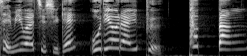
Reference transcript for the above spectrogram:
재미와 지식의 오디오 라이프. 팝빵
